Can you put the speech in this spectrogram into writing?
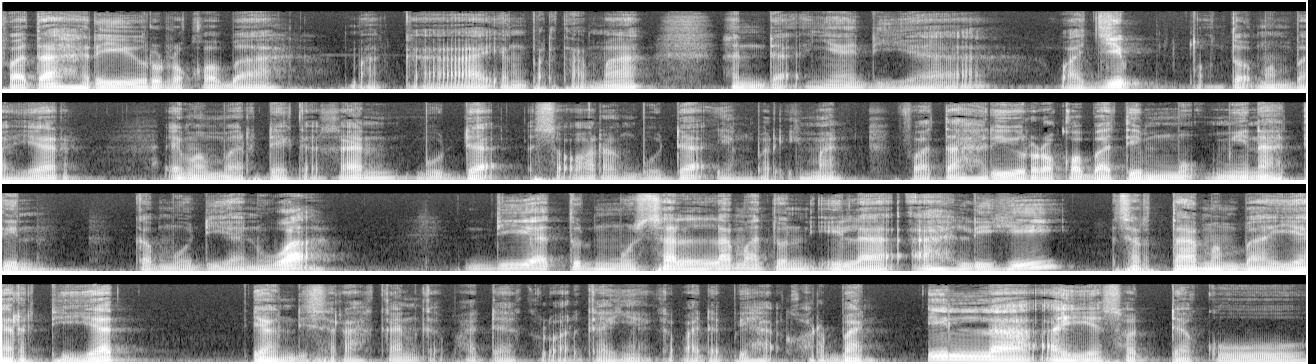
fatahri rokobah maka yang pertama hendaknya dia wajib untuk membayar eh memerdekakan budak seorang budak yang beriman fatahri rokobatim mu'minatin kemudian wa diatun musallamatun ila ahlihi serta membayar diat yang diserahkan kepada keluarganya, kepada pihak korban. Illa ayyasaddaku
